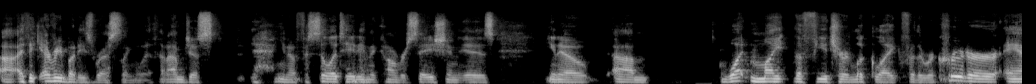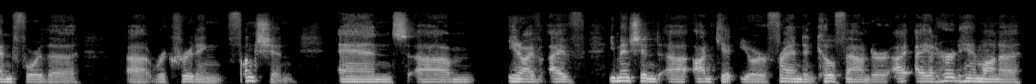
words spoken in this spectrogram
uh, I think everybody's wrestling with, and I'm just you know facilitating the conversation is you know um, what might the future look like for the recruiter and for the uh, recruiting function and um, you know, I've, I've, you mentioned uh, Ankit, your friend and co-founder. I, I had heard him on a,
